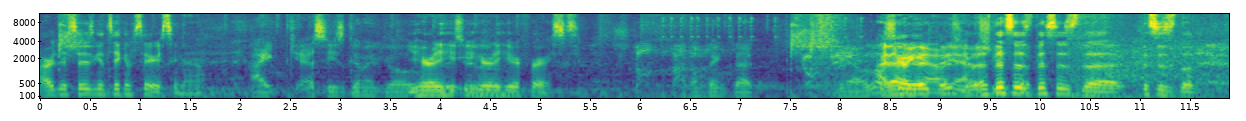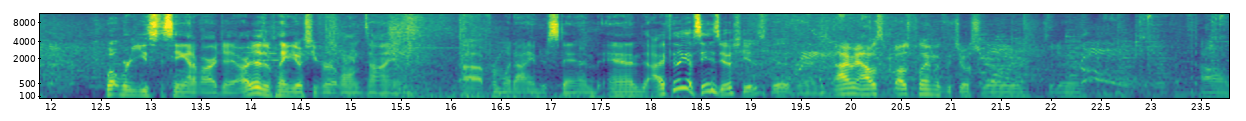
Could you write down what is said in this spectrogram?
RJ says he's gonna take him seriously now. I guess he's gonna go. You heard it. You heard it here first. I don't think that. Yeah, I Ah, there we there's- go. there's Yeah, this, Yoshi, this is this is the this is the what we're used to seeing out of RJ. RJ's been playing Yoshi for a long time, uh, from what I understand, and I feel like I've seen his Yoshi. It is good, man. I mean, I was I was playing with the Yoshi earlier today. Um,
